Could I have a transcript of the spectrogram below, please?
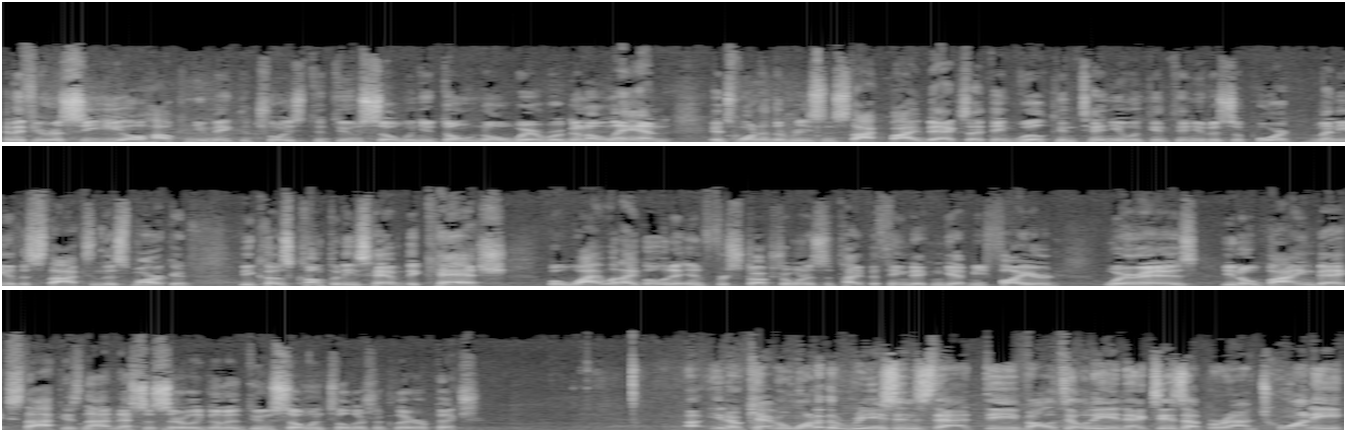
And if you're a CEO, how can you make the choice to do so when you don't know where we're going to land? It's one of the reasons stock buybacks, I think, will continue and continue to support many of the stocks in this market because companies have the cash. But why would I go to infrastructure when it's the type of thing that can get me fired? Whereas, you know, buying back stock is not necessarily going to do so until there's a clearer picture. Uh, you know, Kevin, one of the reasons that the volatility index is up around 20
